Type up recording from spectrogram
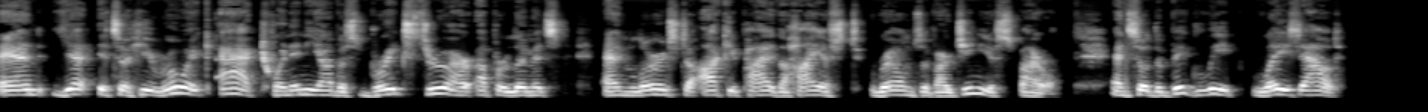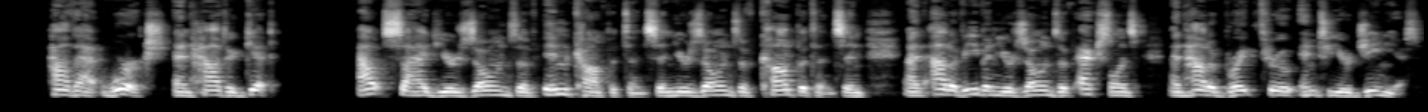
And yet it's a heroic act when any of us breaks through our upper limits and learns to occupy the highest realms of our genius spiral. And so the big leap lays out how that works and how to get outside your zones of incompetence and your zones of competence and, and out of even your zones of excellence and how to break through into your genius.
